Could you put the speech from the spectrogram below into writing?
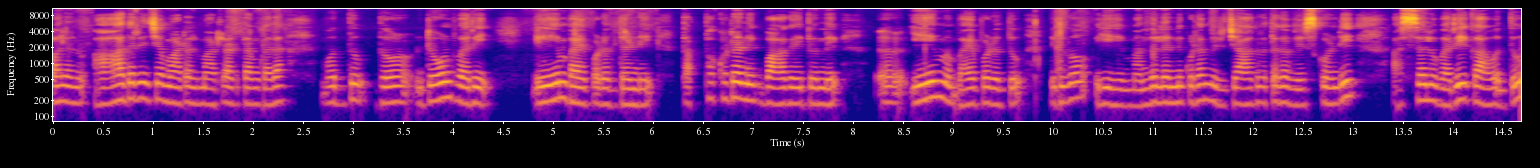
వాళ్ళను ఆదరించే మాటలు మాట్లాడతాం కదా. వద్దు డో డోంట్ వరీ ఏం భయపడొద్దండి. తప్పకుండా నీకు బాగైతుంది. ఏం భయపడొద్దు. ఇదిగో ఈ మందులన్నీ కూడా మీరు జాగ్రత్తగా వేసుకోండి. అస్సలు వరి కావద్దు.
